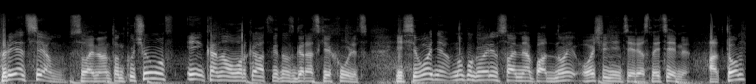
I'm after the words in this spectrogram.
Привет всем! С вами Антон Кучумов и канал Workout Фитнес городских улиц. И сегодня мы поговорим с вами об одной очень интересной теме. О том,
